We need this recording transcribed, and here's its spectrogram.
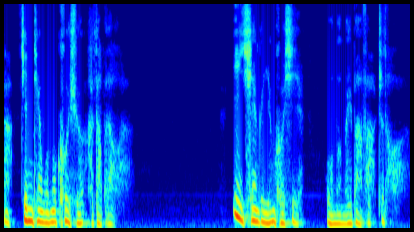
啊！今天我们科学还达不到啊，一千个银河系我们没办法知道啊。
